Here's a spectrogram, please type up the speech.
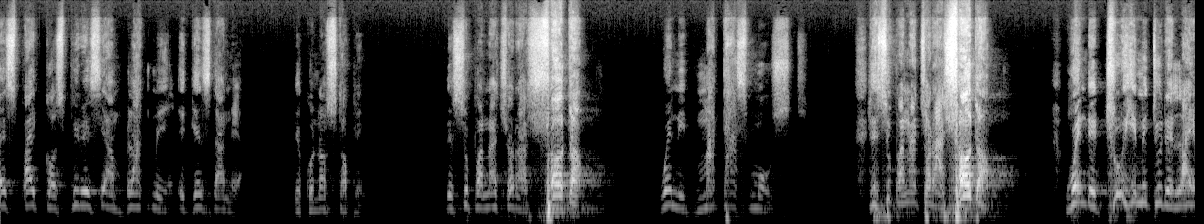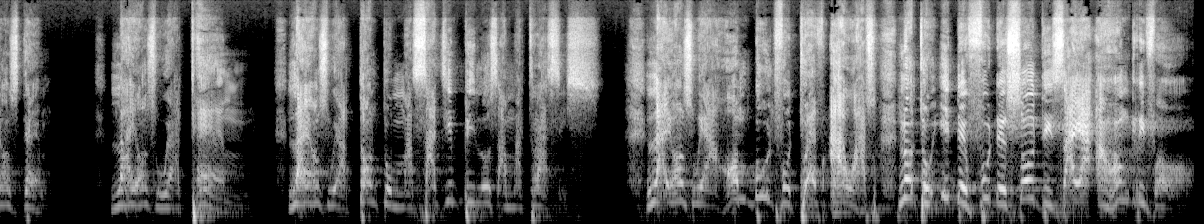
Despite conspiracy and blackmail against Daniel, they could not stop him. The supernatural showed up when it matters most. The supernatural showed up when they threw him into the lion's den. Lions were tame. Lions were turned to massaging pillows and mattresses. Lions were humbled for 12 hours not to eat the food they so desire and hungry for.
